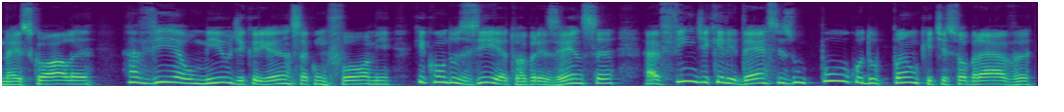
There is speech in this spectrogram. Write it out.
Na escola, havia humilde criança com fome que conduzia a tua presença a fim de que lhe desses um pouco do pão que te sobrava,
